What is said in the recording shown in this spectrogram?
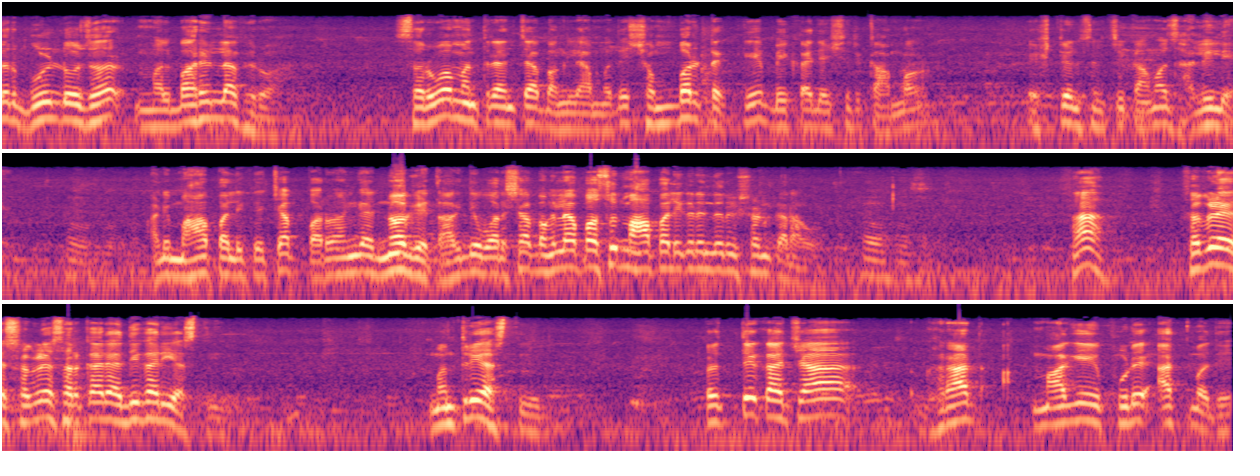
तर बुलडोझर मलबारीला फिरवा. सर्व मंत्र्यांच्या बंगल्यामध्ये शंभर टक्के बेकायदेशीर कामं एक्सटेन्शनची कामं झालेली आहेत. हो हो आणि महापालिकेच्या परवानग्या न घेता अगदी वर्षा बंगल्यापासून महापालिकेने निरीक्षण करावं. हो हो हो. हां? सगळे सगळे सरकारी अधिकारी असतील मंत्री असतील प्रत्येकाच्या घरात मागे पुढे आतमध्ये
